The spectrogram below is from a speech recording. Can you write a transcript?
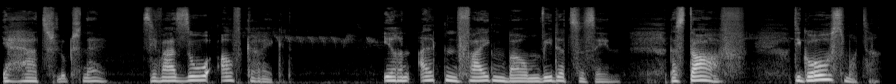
Ihr Herz schlug schnell. Sie war so aufgeregt ihren alten Feigenbaum wiederzusehen, das Dorf, die Großmutter.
